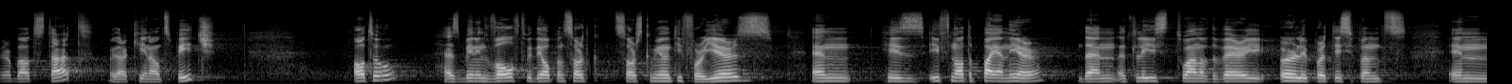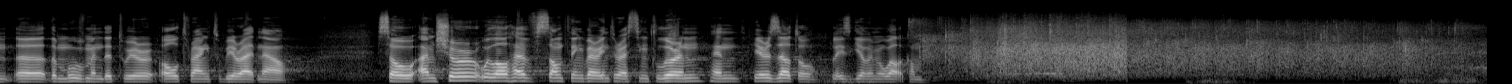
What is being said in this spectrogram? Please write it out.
We're about to start with our keynote speech. Otto has been involved with the open source community for years, and he's, if not a pioneer, then at least one of the very early participants in uh, the movement that we're all trying to be right now. So I'm sure we'll all have something very interesting to learn, and here's Otto. Please give him a welcome.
